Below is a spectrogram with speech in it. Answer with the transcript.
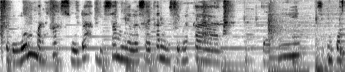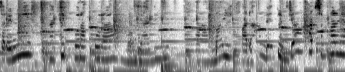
sebelum mereka sudah bisa menyelesaikan misi mereka. Jadi, si imposter ini nanti pura-pura menjadi orang baik, padahal dia itu jahat sebenarnya,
